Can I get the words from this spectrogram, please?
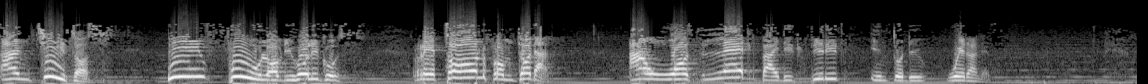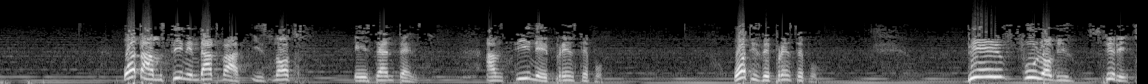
And Jesus, being full of the Holy Ghost, returned from Jordan and was led by the Spirit into the wilderness. What I'm seeing in that verse is not a sentence. I'm seeing a principle. What is the principle? Being full of the Spirit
